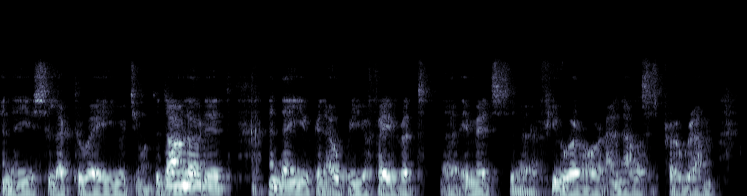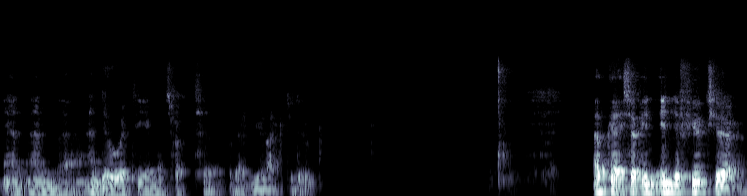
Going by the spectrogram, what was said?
and then you select the way in which you want to download it, and then you can open your favorite uh, image uh, viewer or analysis program and and uh, and do with the image what uh, whatever you like to do. Okay, so in, in the future,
